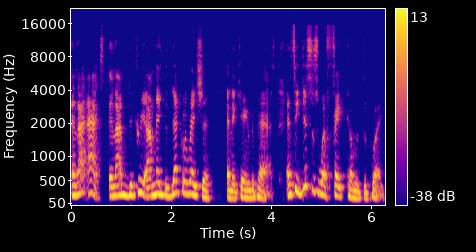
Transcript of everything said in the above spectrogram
And I asked, and I decree. I made the declaration, and it came to pass. And see, this is where faith comes to play.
